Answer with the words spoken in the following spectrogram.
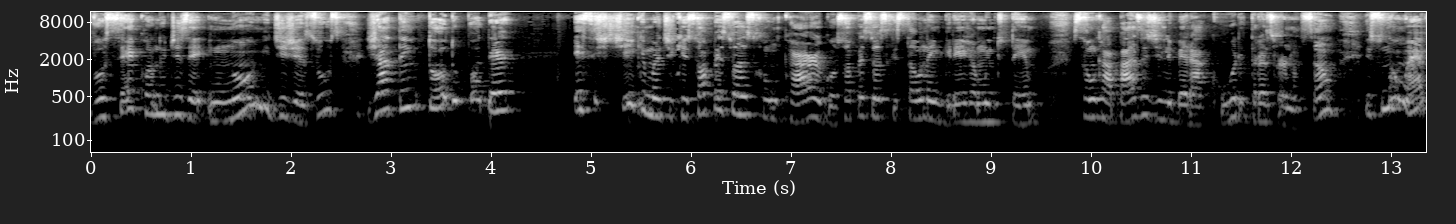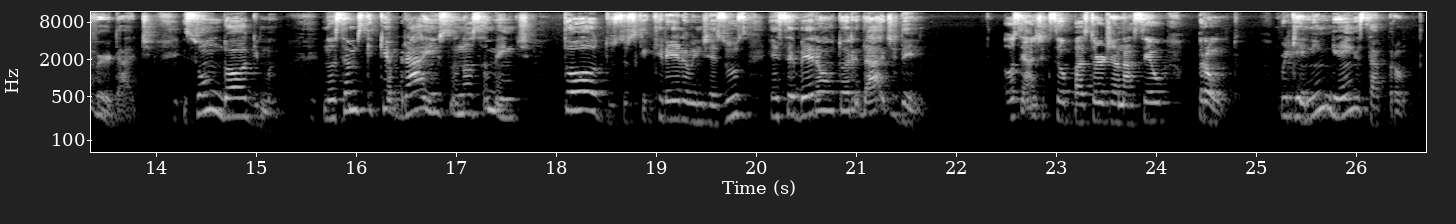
você, quando dizer em nome de Jesus, já tem todo o poder esse estigma de que só pessoas com cargo, só pessoas que estão na igreja há muito tempo são capazes de liberar cura e transformação, isso não é verdade. Isso é um dogma. Nós temos que quebrar isso na nossa mente. Todos os que creram em Jesus receberam a autoridade dele. Ou você acha que seu pastor já nasceu pronto? Porque ninguém está pronto.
